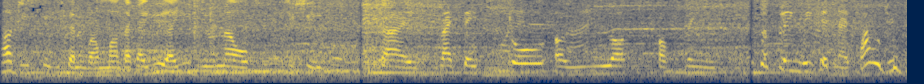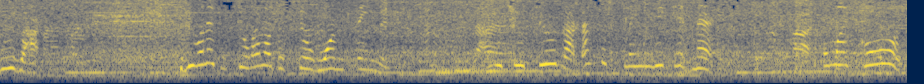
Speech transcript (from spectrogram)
How do you steal this kind of amount? Like are you are you the owner of tissue? Guys, like they stole a lot of things. It's just plain wickedness. Why would you do that? If you wanted to steal, why not just steal one thing? Why would you do that? That's just plain wickedness. Oh my god.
